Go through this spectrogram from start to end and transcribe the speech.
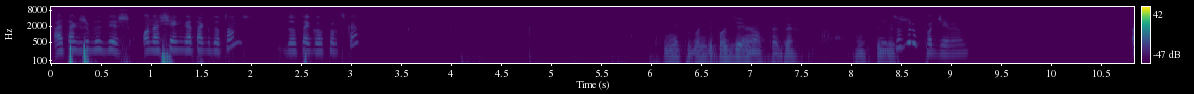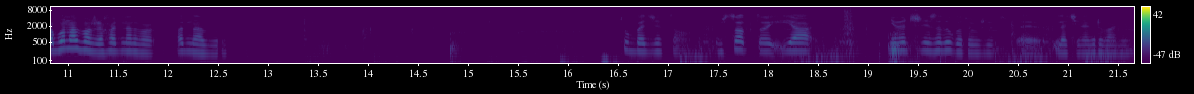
Ale tak, żeby wiesz, ona sięga tak dotąd? Do tego klocka? Nie, to będzie pod ziemią wtedy. Musi No być. to zrób pod ziemią. Albo na dworze, chodź na dwór. Chodź na dwór. Tu będzie to. Wiesz co, to ja... Nie wiem czy nie za długo to już jest, e, leci nagrywanie.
